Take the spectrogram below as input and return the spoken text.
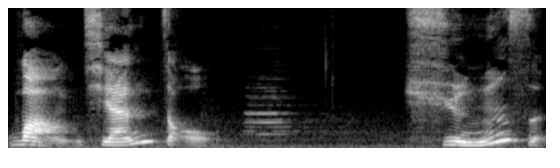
往前走。寻思，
